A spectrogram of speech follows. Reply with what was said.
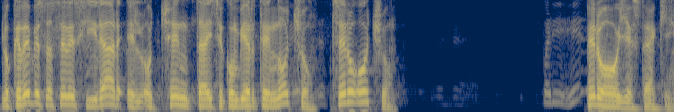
Lo que debes hacer es girar el 80 y se convierte en 8, 08. Pero hoy está aquí.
